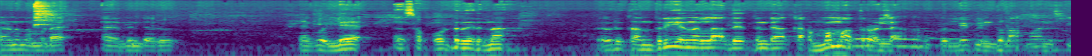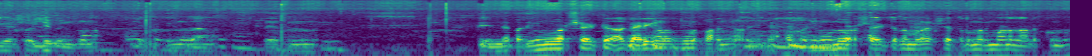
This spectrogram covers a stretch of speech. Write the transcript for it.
അദ്ദേഹമാണ് നമ്മുടെ ഇതിന്റെ ഒരു വലിയ സപ്പോർട്ട് തരുന്ന ഒരു തന്ത്രി എന്നുള്ള അദ്ദേഹത്തിന്റെ ആ കർമ്മം മാത്രമല്ല വലിയ പിന്തുണ മാനസികമായിട്ട് വലിയ പിന്തുണ ലഭിക്കുന്നതാണ് അദ്ദേഹത്തിൽ പിന്നെ പതിമൂന്ന് വർഷമായിട്ട് ആ കാര്യങ്ങളൊന്നും നമ്മൾ പറഞ്ഞു? അറിയില്ല. പതിമൂന്ന് വർഷമായിട്ട് നമ്മുടെ ക്ഷേത്ര നിർമ്മാണം നടക്കുന്നു.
